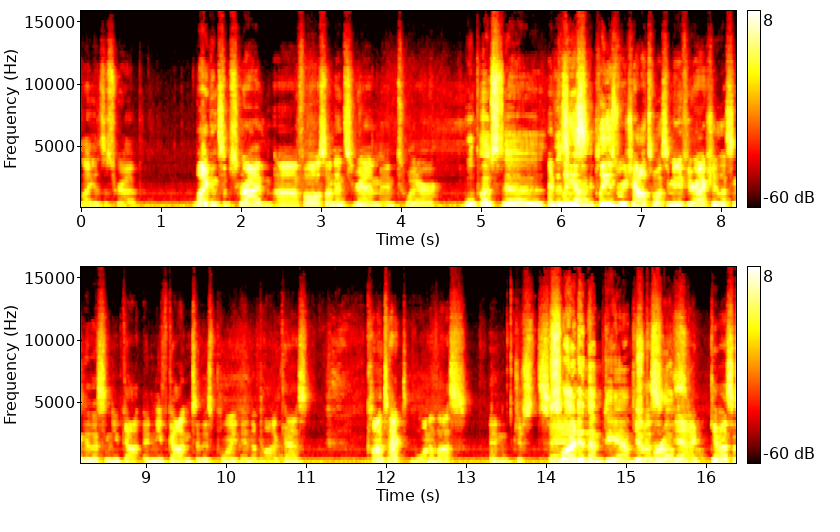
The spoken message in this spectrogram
Like and subscribe. Like and subscribe. Uh, follow us on Instagram and Twitter. We'll post uh, And this please, guy. please reach out to us. I mean, if you're actually listening to this and you got and you've gotten to this point in the podcast, contact one of us. and just say Slide in them DMs. give us We're open. yeah give us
